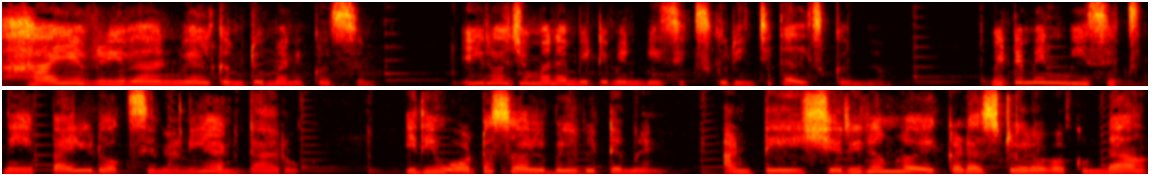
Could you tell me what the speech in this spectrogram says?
హాయ్ ఎవ్రీవన్ వెల్కమ్ టు మన కోసం ఈరోజు మనం విటమిన్ బి సిక్స్ గురించి తెలుసుకుందాం. విటమిన్ బి సిక్స్ని పైరిడాక్సిన్ అని అంటారు. ఇది వాటర్ సాల్యుబుల్ విటమిన్ అంటే శరీరంలో ఎక్కడా స్టోర్ అవ్వకుండా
